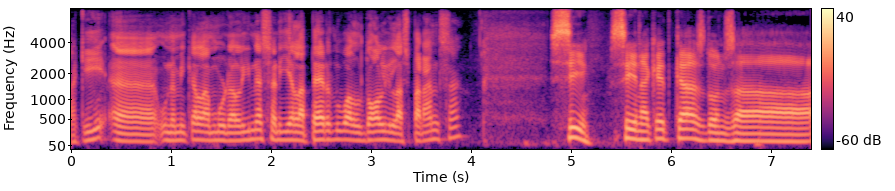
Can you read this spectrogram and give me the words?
Aquí, eh, una mica la moralina seria la pèrdua, el dol i l'esperança. Sí, sí, en aquest cas doncs, eh,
